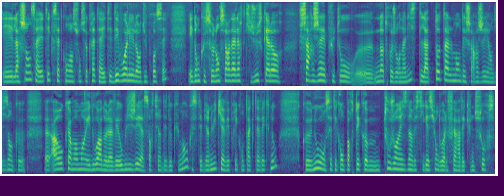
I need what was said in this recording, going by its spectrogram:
et la chance a été que cette convention secrète a été dévoilée lors du procès, et donc ce lanceur d'alerte qui jusqu'alors chargeait plutôt euh, notre journaliste l'a totalement déchargé en disant que euh, à aucun moment Édouard ne l'avait obligé à sortir des documents, que c'était bien lui qui avait pris contact avec nous, que nous on s'était comporté comme tout journaliste d'investigation doit le faire avec une source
